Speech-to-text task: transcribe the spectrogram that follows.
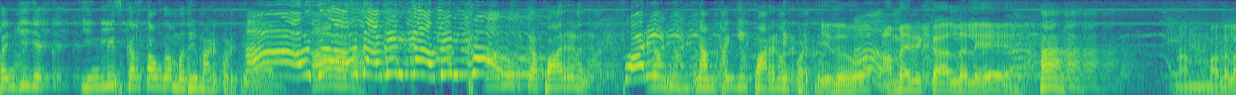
ತಂಗಿಗೆ ಇಂಗ್ಲೀಷ್ ಕಲ್ತವಂಗ ಮದುವೆ ಮಾಡಿಕೊಡ್ತೀವಿ America America. America foreign foreign ನಮ್ಮ ತಂಗಿಗೆ ಫಾರಿನ್ ಕೊಡ್ತೀವಿ ಇದು ಅಮೆರಿಕ ಅಲ್ಲಲ್ಲಿ ಹಾ. ನಾನು ಮೊದಲ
